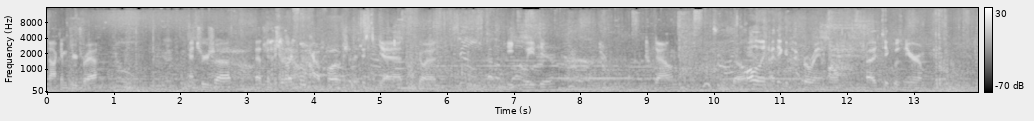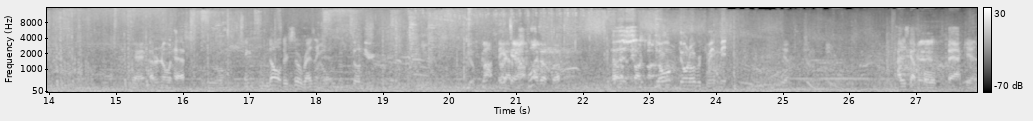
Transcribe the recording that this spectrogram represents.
Knock him through trap. And true shot. That's gonna Should I full him down. or Should I just? Yeah, go ahead. Eat lead here. Down. Go. Following, I think it's a necro ran home. Uh, Tick was near him. Okay. I don't know what happened. Think- No, they're still resing it. Still here. You've got the got. I got Far. Uh, don't don't overcommit me. Yeah. I just got pulled back in.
